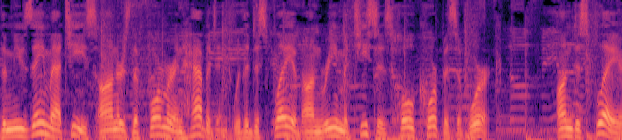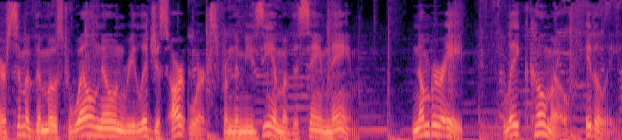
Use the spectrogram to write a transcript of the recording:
The Musée Matisse honors the former inhabitant with a display of Henri Matisse's whole corpus of work. On display are some of the most well-known religious artworks from the museum of the same name. Number 8. Lake Como, Italy.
